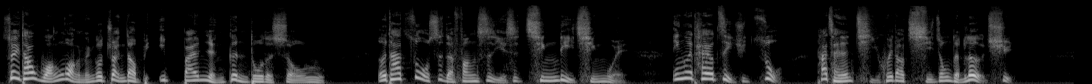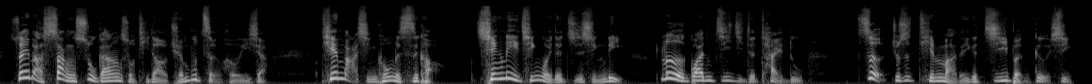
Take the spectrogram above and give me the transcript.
所以他往往能够赚到比一般人更多的收入。而他做事的方式也是亲力亲为，因为他要自己去做，他才能体会到其中的乐趣。所以把上述刚刚所提到的全部整合一下，天马行空的思考，亲力亲为的执行力，乐观积极的态度，这就是天马的一个基本个性。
